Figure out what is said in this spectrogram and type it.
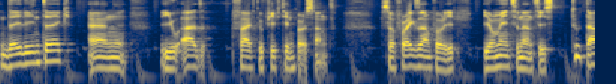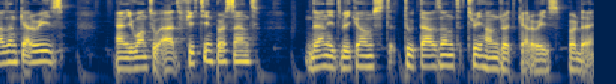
daily intake and you add 5 to 15%. So for example, if your maintenance is 2000 calories and you want to add 15%, then it becomes 2300 calories per day.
